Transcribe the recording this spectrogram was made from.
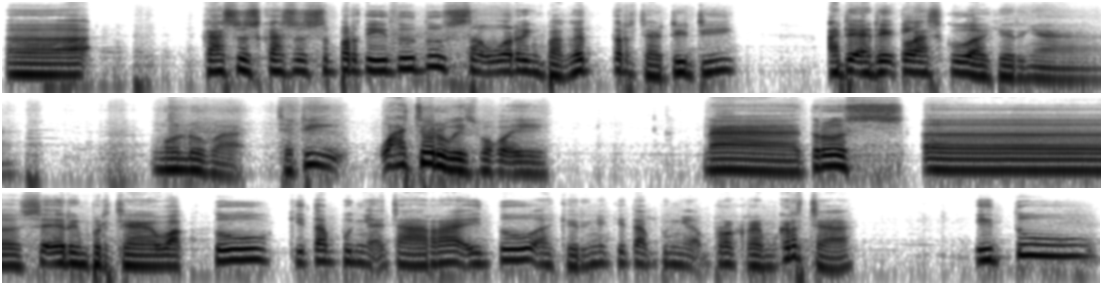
eh, kasus-kasus seperti itu tuh sering banget terjadi di adik-adik kelasku akhirnya. Ngono, Pak. Jadi wajar wis pokoknya. Nah, terus eh, seiring berjalannya waktu kita punya cara itu akhirnya kita punya program kerja itu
